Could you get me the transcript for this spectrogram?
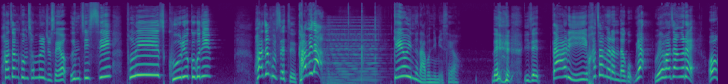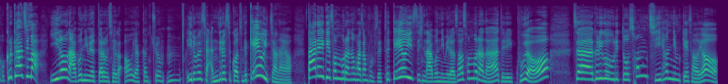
화장품 선물 주세요. 은지씨, please 9699님, 화장품 세트 갑니다! 깨어있는 아버님이세요. 네, 이제 딸이 화장을 한다고, 야! 왜 화장을 해? 어, 뭐 그렇게 하지 마! 이런 아버님이었다면 제가, 어, 약간 좀, 음, 이러면서 안 드렸을 것 같은데 깨어있잖아요. 딸에게 선물하는 화장품 세트 깨어있으신 아버님이라서 선물 하나 드리고요. 자, 그리고 우리 또 송지현님께서요.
